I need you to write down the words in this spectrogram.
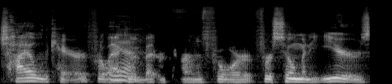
childcare, for lack yeah. of a better term, for for so many years,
